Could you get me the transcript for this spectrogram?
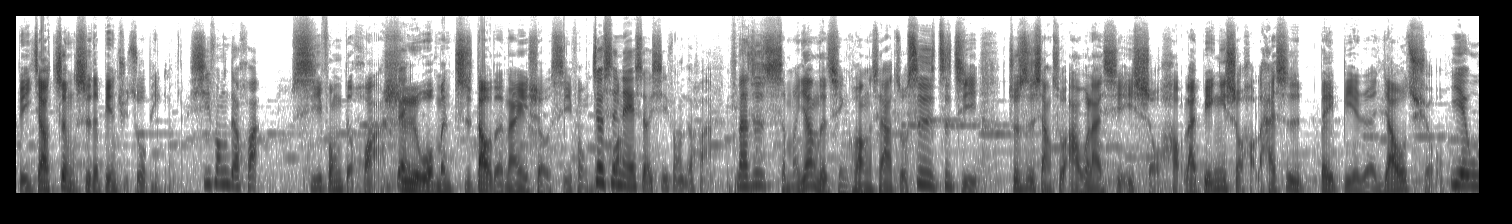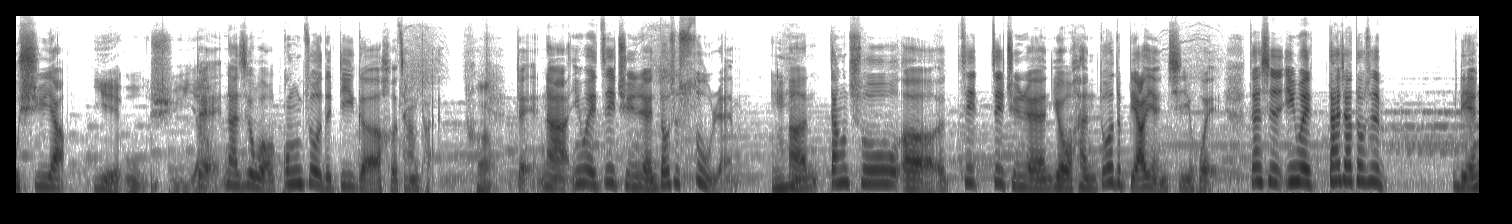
比较正式的编曲作品吗？西风的话。西风的话是我们知道的那一首西风就是那一首西风的话。那是什么样的情况下做？是自己就是想说啊，我来写一首好，来编一首好了，还是被别人要求？业务需要。业务需要。对，那是我工作的第一个合唱团。哼。对，那因为这群人都是素人，嗯、呃，当初呃，这这群人有很多的表演机会，但是因为大家都是连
